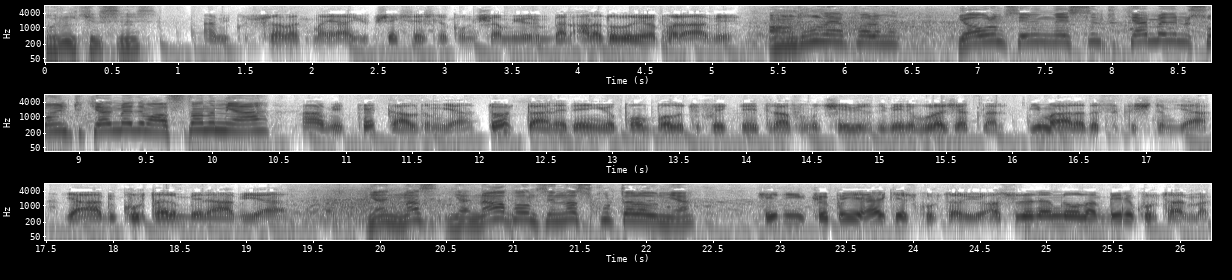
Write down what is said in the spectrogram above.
buyurun kimsiniz? Abi kusura bakma ya yüksek sesle konuşamıyorum. Ben Anadolu yapar abi. Anadolu yaparım. Yavrum senin neslin tükenmedi mi? Soyun tükenmedi mi aslanım ya? Abi tek kaldım ya. Dört tane denyo pompalı tüfekle etrafımı çevirdi. Beni vuracaklar. Bir mağarada sıkıştım ya. Ya abi kurtarın beni abi ya. Ya nasıl ya ne yapalım seni nasıl kurtaralım ya? Kediyi köpeği herkes kurtarıyor. Asıl önemli olan beni kurtarmak.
